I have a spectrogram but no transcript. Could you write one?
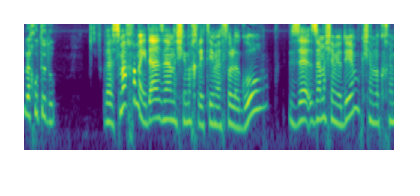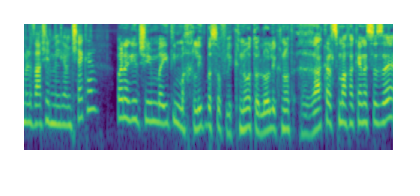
לכו תדעו. ועל סמך המידע הזה אנשים מחליטים איפה לגור, זה, זה מה שהם יודעים כשהם לוקחים הלוואה של מיליון שקל? בואי נגיד שאם הייתי מחליט בסוף לקנות או לא לקנות רק על סמך הכנס הזה,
